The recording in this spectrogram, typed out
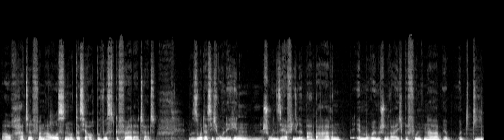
auch hatte von außen und das ja auch bewusst gefördert hat so dass sich ohnehin schon sehr viele Barbaren im Römischen Reich befunden haben und die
